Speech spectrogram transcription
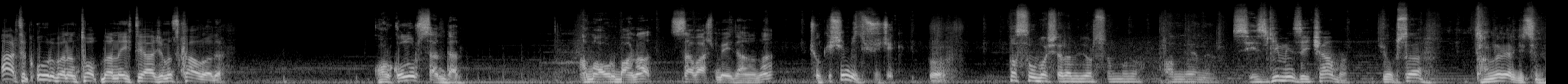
artık Urban'ın toplarına ihtiyacımız kalmadı. Korkulur senden. Ama Urban'a savaş meydanına çok işimiz düşecek. Nasıl başarabiliyorsun bunu anlayamıyorum. Sezgi mi, zeka mı? Yoksa Tanrı vergisi mi?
